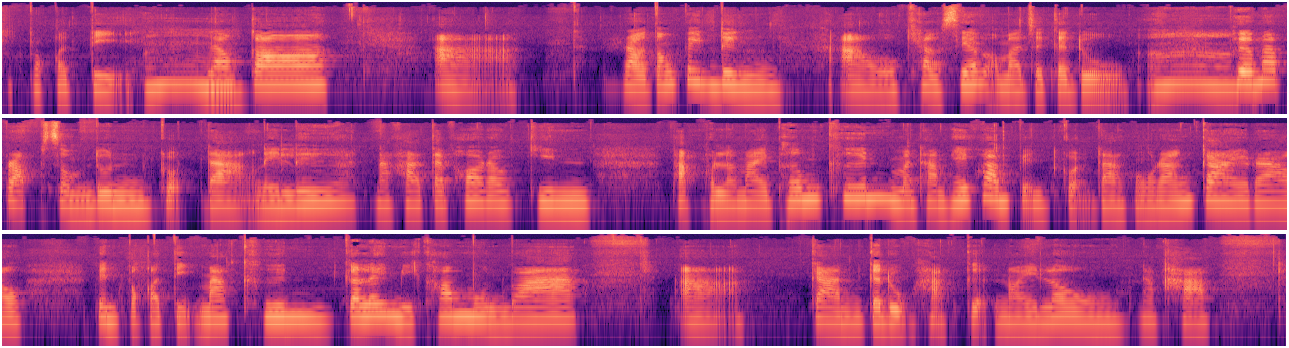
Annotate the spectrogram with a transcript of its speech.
ผิดปกติ แล้วก็อ่าเราต้องไปดึงเอาแคลเซียมออกมาจากกระดูกอ่าเพื่อมาปรับสมดุลกรดด่างในเลือดนะคะ แต่พอเรากินผักผลไม้เพิ่มขึ้น มันทำให้ความเป็นกรดด่างของร่างกายเราเป็นปกติมากขึ้น ก็เลยมีข้อมูลว่าอ่าการกระดูกหักเกิดน้อยลงนะคะอ่า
